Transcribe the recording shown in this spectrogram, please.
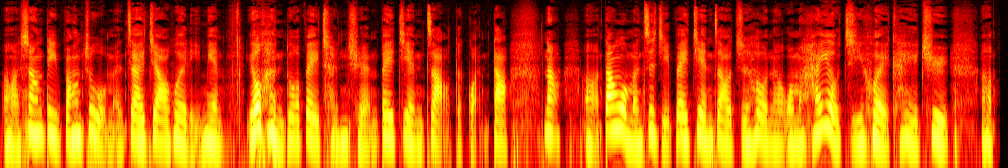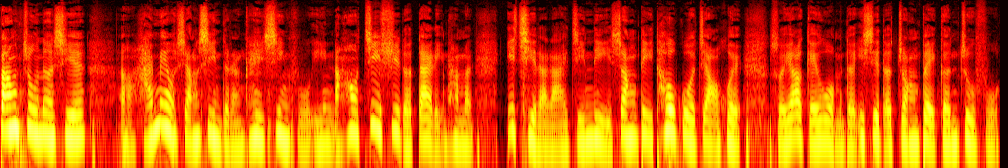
呃，上帝帮助我们在教会里面有很多被成全、被建造的管道。那呃，当我们自己被建造之后呢，我们还有机会可以去呃帮助那些呃还没有相信的人，可以信福音，然后继续的带领他们一起的来经历上帝透过教。会会所要给我们的一些的装备跟祝福，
